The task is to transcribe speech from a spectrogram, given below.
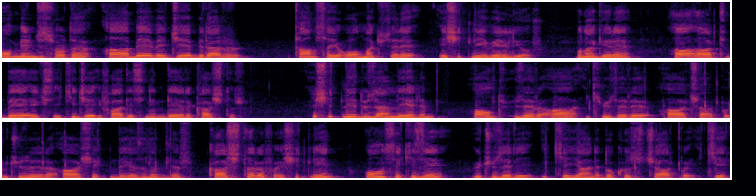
11. soruda A, B ve C birer tam sayı olmak üzere eşitliği veriliyor. Buna göre A artı B eksi 2C ifadesinin değeri kaçtır? Eşitliği düzenleyelim. 6 üzeri A, 2 üzeri A çarpı 3 üzeri A şeklinde yazılabilir. Karşı tarafı eşitliğin 18'i 3 üzeri 2 yani 9 çarpı 2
